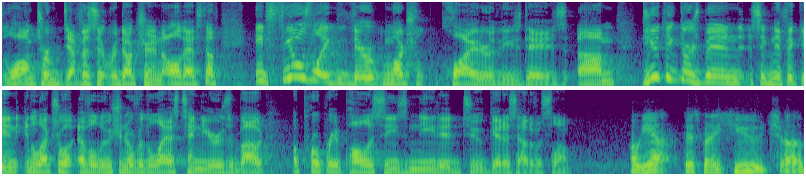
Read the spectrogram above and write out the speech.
long term deficit reduction and all that stuff. It feels like they're much quieter these days. Um, do you think there's been significant intellectual evolution over the last 10 years about appropriate policies needed to get us out of a slump? Oh, yeah. There's been a huge uh,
